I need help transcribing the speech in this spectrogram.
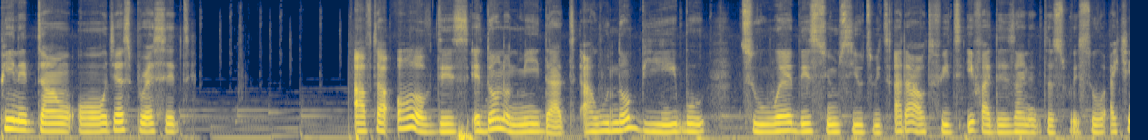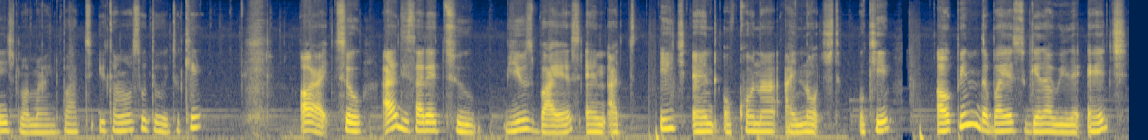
pin it down or just press it. After all of this it dawned on me that i would not be able to wear this swimsuit with other outfits if i design it this way. So i changed my mind but you can also do it okay? All right so i decided to use bias and at each end or corner I notched okay? I'll pin the bias together with the edge.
